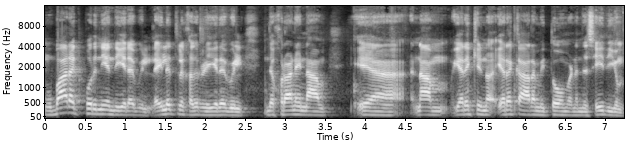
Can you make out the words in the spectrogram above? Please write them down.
முபாரக் பொருந்திய இந்த இரவில் லைலத்தில் கதருடைய இரவில் இந்த குரானை நாம் நாம் இறக்கி இறக்க ஆரம்பித்தோம் என்ற இந்த செய்தியும்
